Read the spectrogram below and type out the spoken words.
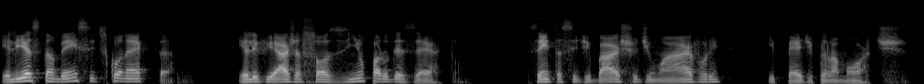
Elias também se desconecta. Ele viaja sozinho para o deserto, senta-se debaixo de uma árvore e pede pela morte.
